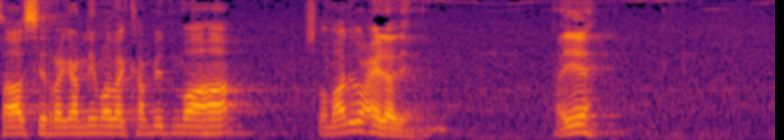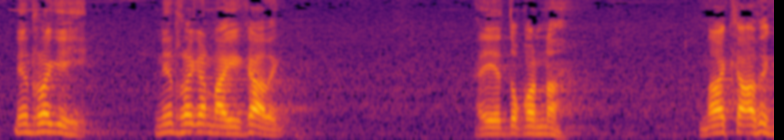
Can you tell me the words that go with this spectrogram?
Taasi raganimada ka mid maaha. Soomaalidu waxay idhahdeen haye nin ragi nin raga naagi ka adag. Haye doqonna. Naag ka adag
